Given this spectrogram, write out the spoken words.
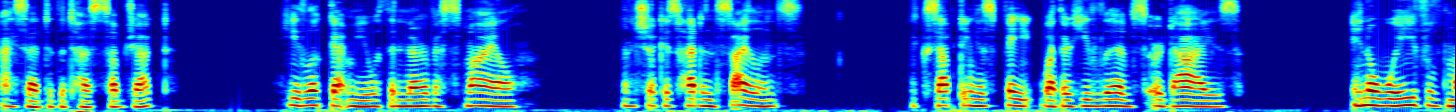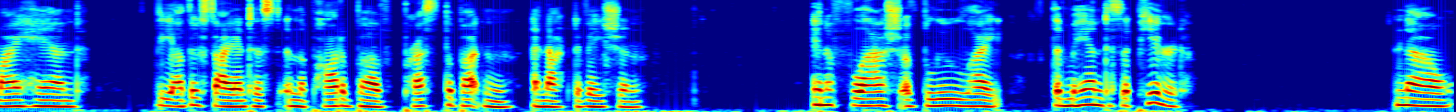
I said to the test subject. He looked at me with a nervous smile and shook his head in silence, accepting his fate whether he lives or dies. In a wave of my hand, the other scientist in the pod above pressed the button and activation. In a flash of blue light, the man disappeared. Now,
